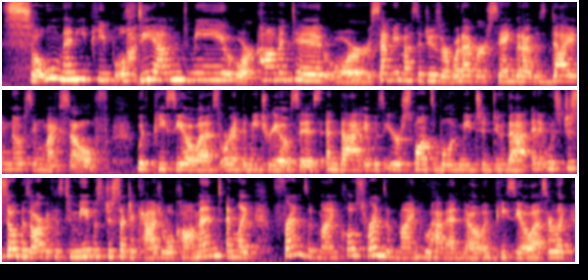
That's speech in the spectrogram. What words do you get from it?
so many people DM'd me or commented or sent me messages or whatever saying that I was diagnosing myself with PCOS or endometriosis and that it was irresponsible of me to do that. And it was just so bizarre because to me it was just such a casual comment. And like friends of mine close friends of mine who have endo and PCOS are like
